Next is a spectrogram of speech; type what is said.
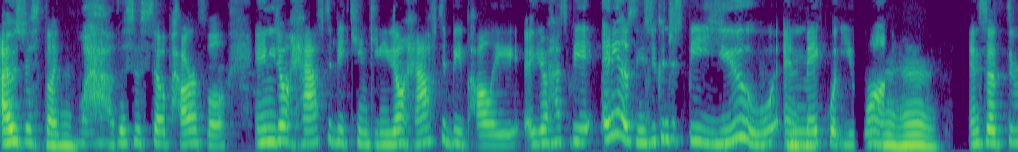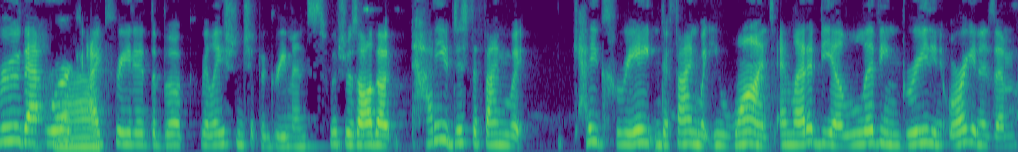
I was just like, mm-hmm. wow, this is so powerful. And you don't have to be kinky. You don't have to be poly. You don't have to be any of those things. You can just be you and mm-hmm. make what you want. And so through that work, wow. I created the book Relationship Agreements, which was all about how do you just define what, how do you create and define what you want and let it be a living, breathing organism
